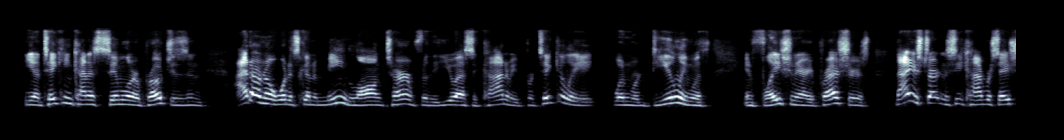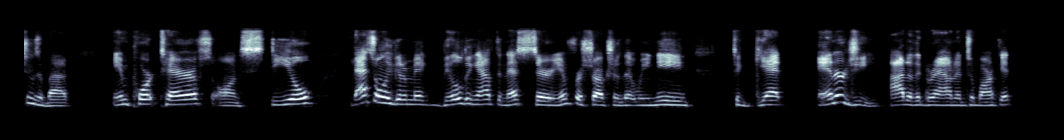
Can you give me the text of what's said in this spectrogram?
you know, taking kind of similar approaches. And I don't know what it's going to mean long term for the US economy, particularly when we're dealing with inflationary pressures. Now you're starting to see conversations about import tariffs on steel. That's only going to make building out the necessary infrastructure that we need to get energy out of the ground into market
